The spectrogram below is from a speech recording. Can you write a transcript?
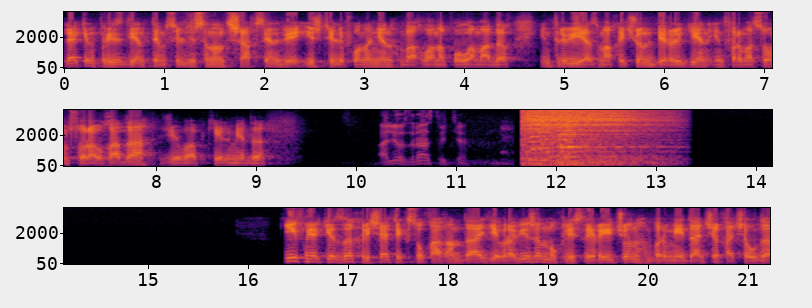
Ләкин президент темсілжісінің шақсен ве иш телефонынан бағланып оламадық. Интервью язмақ үшін берілген информацион сұрауға да жауап келмеді. Алло, здравствуйте. Киев меркезі Хрещатик соқағанда Евровижн мұхлислері үшін бір мейданчық açılды.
